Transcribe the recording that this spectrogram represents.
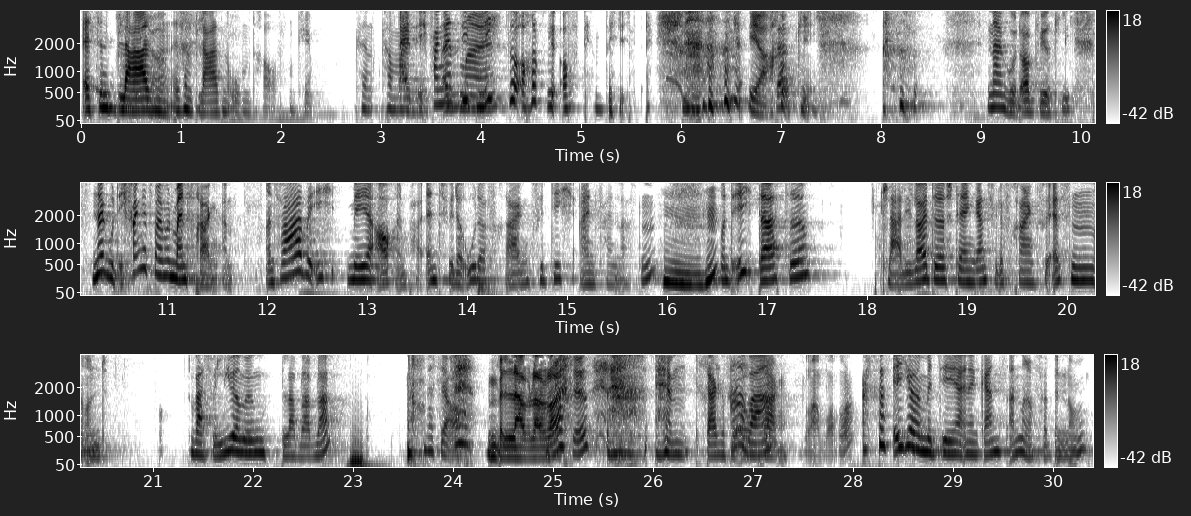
Es sind Blasen, es sind Blasen oben drauf. Okay. Kann, kann man Also ich jetzt- fang also jetzt sieht mal- nicht so aus wie auf dem Bild. Ja, Das okay. nicht. Na gut, obviously. Na gut, ich fange jetzt mal mit meinen Fragen an. Und zwar habe ich mir ja auch ein paar Entweder-Oder-Fragen für dich einfallen lassen. Mhm. Und ich dachte, klar, die Leute stellen ganz viele Fragen zu Essen und was wir lieber mögen, bla bla bla. Was ja auch Bla bla bla. ist. ähm, Danke für aber eure Fragen. Bla bla bla. ich habe mit dir ja eine ganz andere Verbindung.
